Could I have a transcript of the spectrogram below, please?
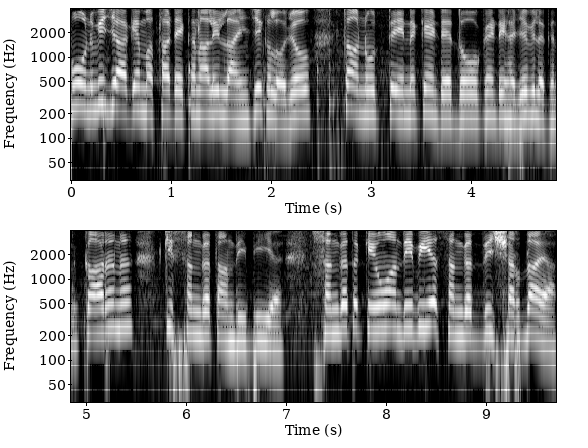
ਹੁਣ ਵੀ ਜਾ ਕੇ ਮੱਥਾ ਟੇਕਣ ਵਾਲੀ ਲਾਈਨ 'ਚ ਖਲੋ ਜਾਓ। ਤੁਹਾਨੂੰ 3 ਘੰਟੇ 2 ਘੰਟੇ ਹਜੇ ਵੀ ਲੱਗਣ। ਕਾਰਨ ਕਿ ਸੰਗਤ ਆਂਦੀ ਪਈ ਹੈ। ਸੰਗਤ ਕਿਉਂ ਆਂਦੀ ਪਈ ਹੈ? ਸੰਗਤ ਦੀ ਸ਼ਰਧਾ ਆ।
